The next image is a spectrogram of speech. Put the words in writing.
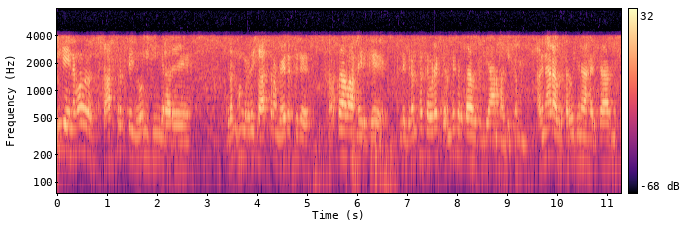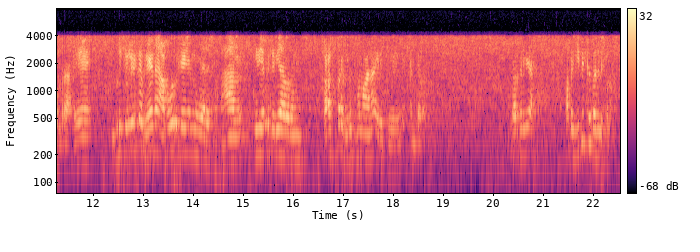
இங்க என்னமோ சாஸ்திரத்தை யோனிக்குங்கிறாரு பிரம்மங்கிறது சாஸ்திரம் வேதத்துக்கு கர்த்தாவாக இருக்கு. இந்த கிரந்தத்தை விட கிரந்தகர்த்தாவுக்கு தியானம் அதிகம். அதனால அவர் சர்வஜனாக இருக்காருன்னு சொல்றாரு. இப்படி சொல்லிட்டு வேதம் அபௌருஷேயம்னு வேற சொன்னால் இது எப்படி சரியா வரும் பரஸ்பர விருத்தமான இருக்கு கண்டவர். வருது இல்லையா? அப்ப இதுக்கு பதில் சொல்லணும்.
